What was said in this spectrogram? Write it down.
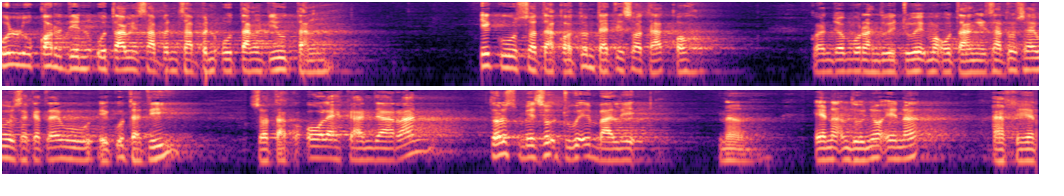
Kullu qardin utawi saben-saben utang piutang iku sedekahun dadi sedekah. Kanca murah duwe dhuwit mau utangi 100.000 50.000 iku dadi Sodako oleh ganjaran, terus besok duit balik. Nah, enak dunia, enak akhir.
